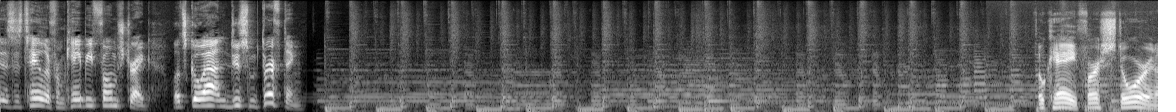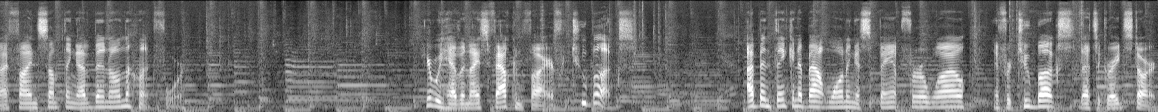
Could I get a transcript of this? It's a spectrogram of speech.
this is Taylor from KB Foam Strike. Let's go out and do some thrifting. Okay, first store, and I find something I've been on the hunt for. Here we have a nice Falcon Fire for two bucks. I've been thinking about wanting a Spamp for a while, and for two bucks, that's a great start.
